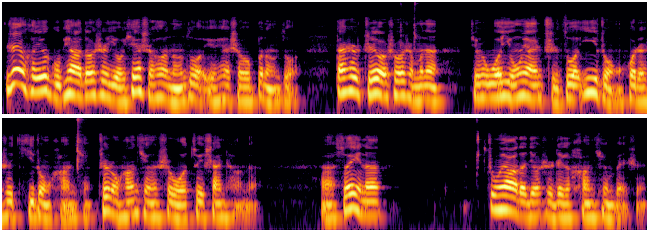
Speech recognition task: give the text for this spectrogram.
任何一个股票都是有些时候能做，有些时候不能做。但是只有说什么呢？就是我永远只做一种或者是几种行情，这种行情是我最擅长的啊，所以呢。重要的就是这个行情本身，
